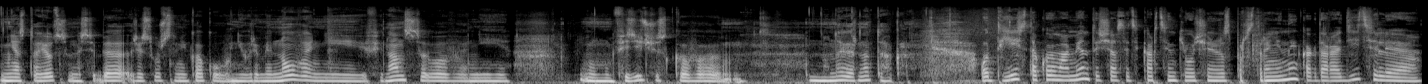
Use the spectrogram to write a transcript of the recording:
не остается на себя ресурса никакого, ни временного, ни финансового, ни физического. Ну, наверное, так. Вот есть такой момент, и сейчас эти картинки очень распространены, когда родители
